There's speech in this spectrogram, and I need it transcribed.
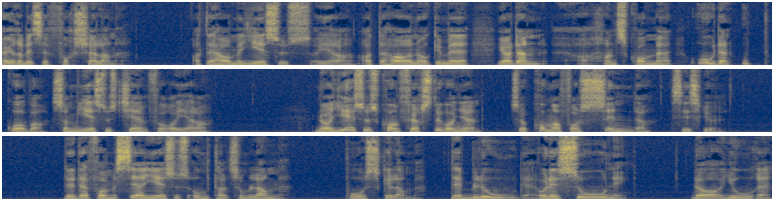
hører disse forskjellene. At det har med Jesus å gjøre. At det har noe med ja, den, hans komme og den oppgåva som Jesus kjem for å gjøre. Når Jesus kom første gangen, så kom han for synda si skyld. Det er derfor vi ser Jesus omtalt som lammet, påskelammet. Det er blodet, og det er soning. Da gjorde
